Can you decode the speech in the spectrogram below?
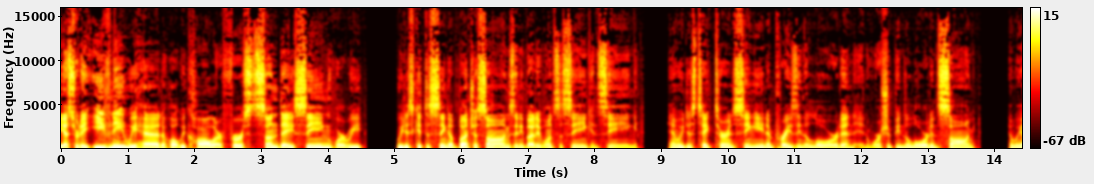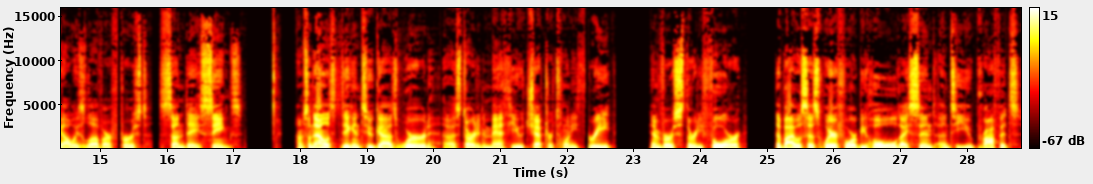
Yesterday evening, we had what we call our first Sunday sing, where we we just get to sing a bunch of songs. Anybody wants to sing can sing, and we just take turns singing and praising the Lord and, and worshiping the Lord in song. And we always love our first Sunday sings. Um, so now let's dig into God's Word. Uh, started in Matthew chapter 23 and verse 34. The Bible says, Wherefore, behold, I send unto you prophets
